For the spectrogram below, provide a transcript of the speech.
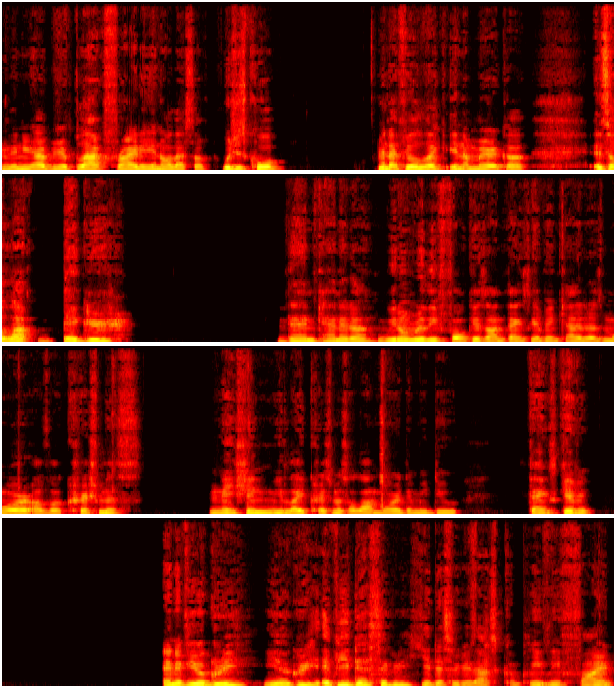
and then you have your Black Friday and all that stuff, which is cool. And I feel like in America, it's a lot bigger than Canada. We don't really focus on Thanksgiving. Canada is more of a Christmas nation. We like Christmas a lot more than we do Thanksgiving. And if you agree, you agree. If you disagree, you disagree. That's completely fine.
